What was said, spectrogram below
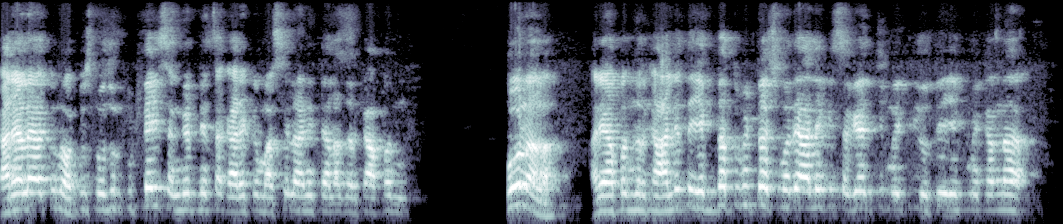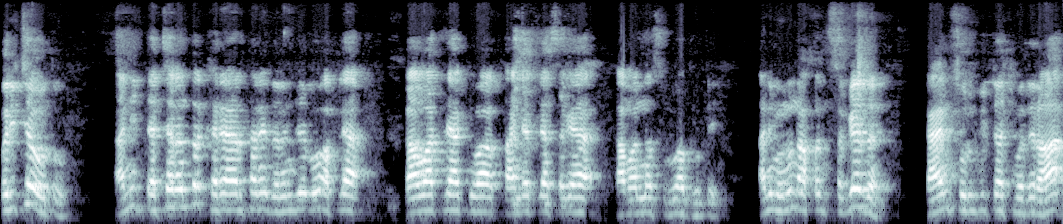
कार्यालयातून ऑफिसमधून कुठल्याही संघटनेचा कार्यक्रम असेल आणि त्याला जर का आपण फोन आला आणि आपण जर का आले तर एकदा तुम्ही टच मध्ये आले की सगळ्यांची मैत्री होते एकमेकांना परिचय होतो. आणि त्याच्यानंतर खऱ्या अर्थाने धनंजय भाऊ आपल्या गावातल्या किंवा तांड्यातल्या सगळ्या कामांना सुरुवात होते. आणि म्हणून आपण सगळेजण कायमस्वरूपी टचमध्ये राहा.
